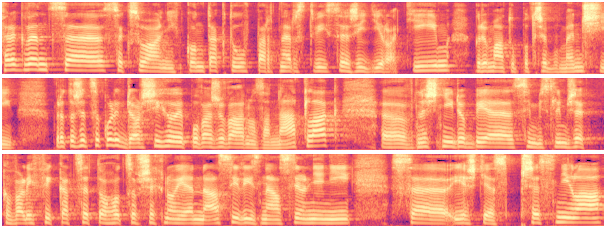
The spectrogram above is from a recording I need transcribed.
Frekvence sexuálních kontaktů v partnerství se řídila tím, kdo má tu potřebu menší, protože cokoliv dalšího je považováno za nátlak. V dnešní době si myslím, že kvalifikace toho, co všechno je násilí, znásilnění, se ještě zpřesnila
